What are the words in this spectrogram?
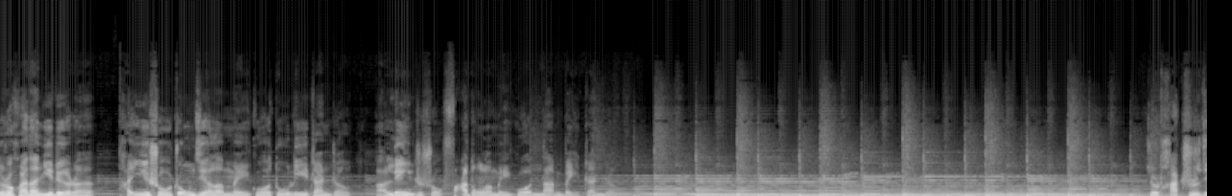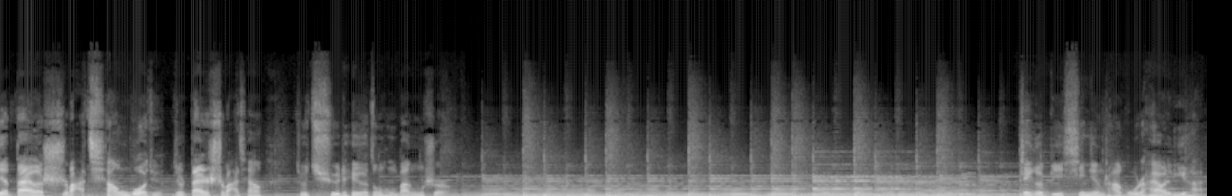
就说怀特尼这个人，他一手终结了美国独立战争啊，另一只手发动了美国南北战争。就是他直接带了十把枪过去，就带着十把枪就去这个总统办公室了。这个比新警察故事还要厉害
